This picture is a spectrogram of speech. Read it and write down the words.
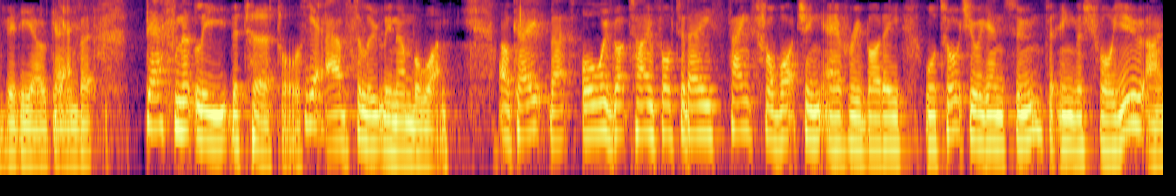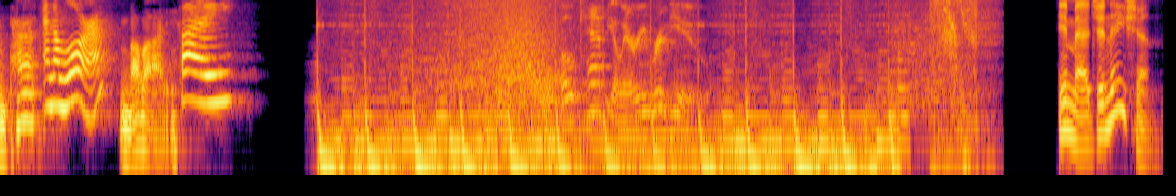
video game. Yes. But definitely the turtles. Yes. Absolutely number one. Okay, that's all we've got time for today. Thanks for watching, everybody. We'll talk to you again soon for English for You. I'm Pat. And I'm Laura. Bye bye. Bye. Vocabulary Review Imagination.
